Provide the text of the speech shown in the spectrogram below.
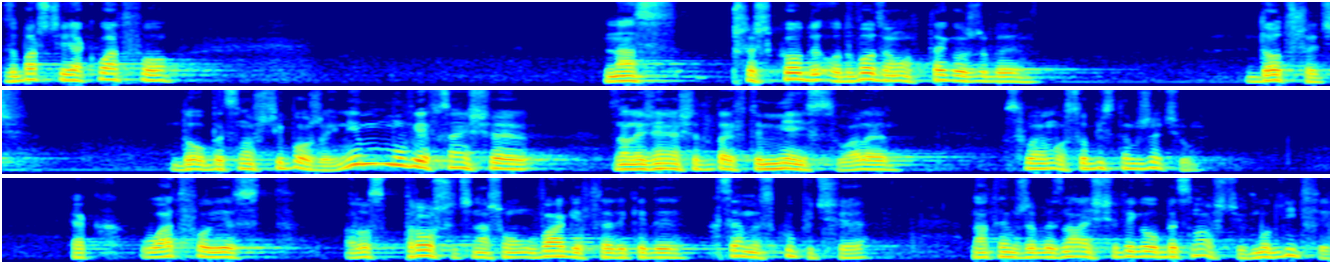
Zobaczcie, jak łatwo nas przeszkody odwodzą od tego, żeby dotrzeć do obecności Bożej. Nie mówię w sensie znalezienia się tutaj w tym miejscu, ale w swoim osobistym życiu. Jak łatwo jest rozproszyć naszą uwagę wtedy, kiedy chcemy skupić się na tym, żeby znaleźć się w Jego obecności, w modlitwie.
